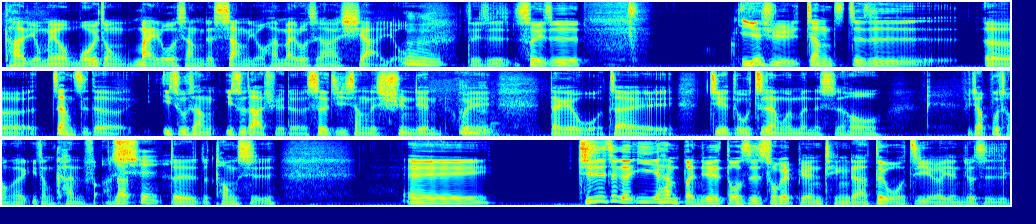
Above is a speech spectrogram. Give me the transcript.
它有没有某一种脉络上的上游和脉络上的下游？嗯，对，就是所以就是也许这样子，这是呃这样子的艺术上艺术大学的设计上的训练，会带给我在解读自然文本的时候比较不同的一种看法。那对的同时，呃，其实这个意义和本意都是说给别人听的，对我自己而言就是。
